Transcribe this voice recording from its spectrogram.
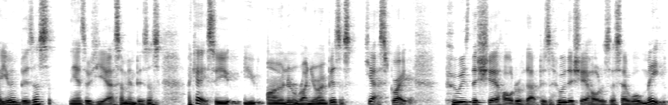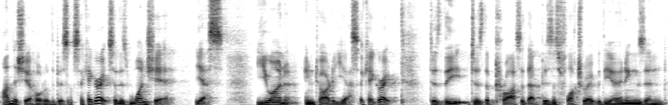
Are you in business? The answer is yes, I'm in business. Okay, so you, you own and run your own business. Yes, great. Who is the shareholder of that business? Who are the shareholders? They say, well, me. I'm the shareholder of the business. Okay, great. So there's one share. Yes. You own it entirely. Yes. Okay, great. Does the does the price of that business fluctuate with the earnings and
